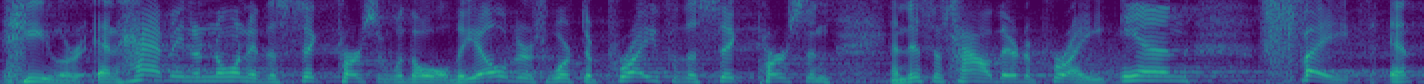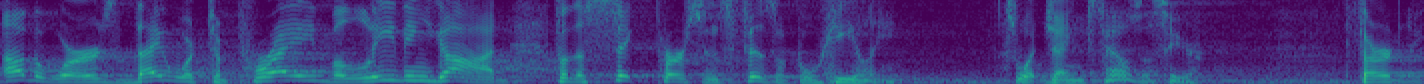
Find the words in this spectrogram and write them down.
healer. And having anointed the sick person with oil, the elders were to pray for the sick person, and this is how they're to pray in faith. In other words, they were to pray believing God for the sick person's physical healing. That's what James tells us here. Thirdly,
